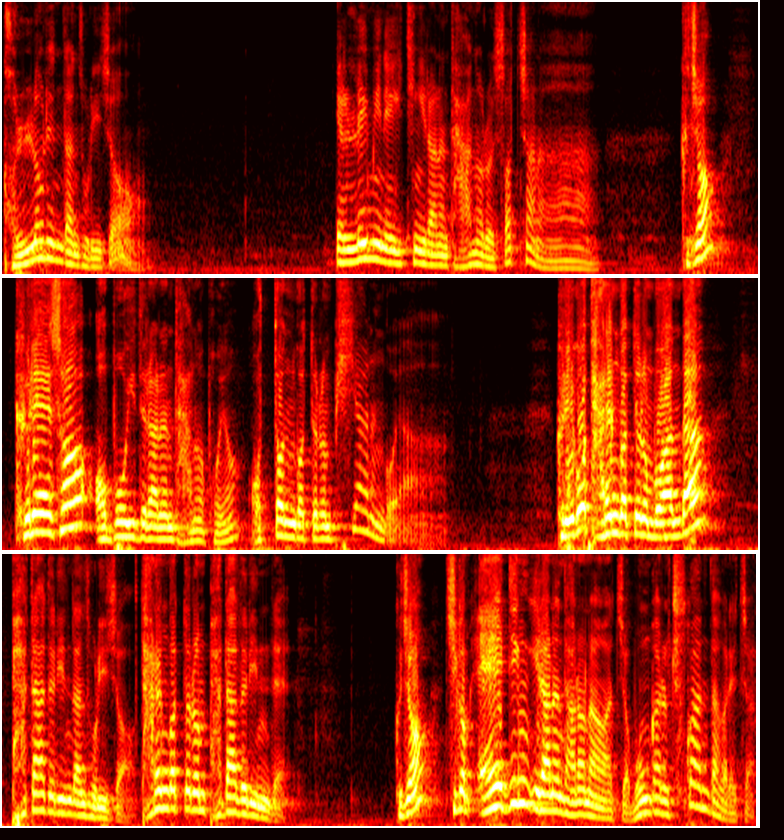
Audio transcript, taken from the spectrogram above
걸러낸다는 소리죠. eliminating이라는 단어를 썼잖아. 그죠? 그래서 avoid라는 단어 보여? 어떤 것들은 피하는 거야. 그리고 다른 것들은 뭐 한다? 받아들인다는 소리죠. 다른 것들은 받아들인데. 그죠? 지금 adding이라는 단어 나왔죠. 뭔가를 추가한다 그랬잖아.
